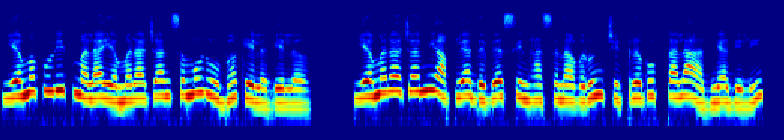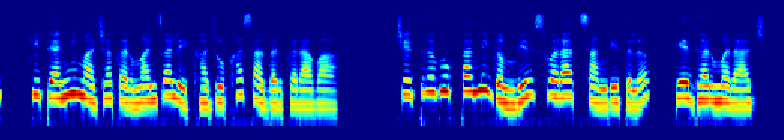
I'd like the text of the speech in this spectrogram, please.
यमपुरीत मला यमराजांसमोर उभं केलं गेलं. यमराजांनी आपल्या दिव्य सिंहासनावरून चित्रगुप्ताला आज्ञा दिली की त्यांनी माझ्या कर्मांचा लेखाजोखा सादर करावा. चित्रगुप्तांनी गंभीर स्वरात सांगितलं हे धर्मराज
